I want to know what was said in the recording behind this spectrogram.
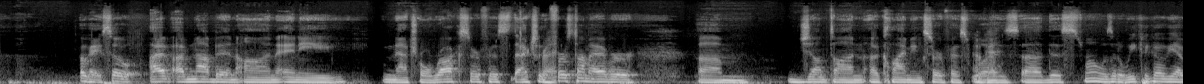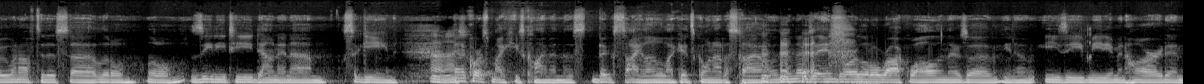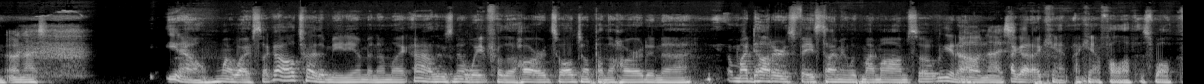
okay, so I've I've not been on any natural rock surface. Actually the first time I ever um jumped on a climbing surface was uh, this well was it a week ago? Yeah we went off to this uh, little little ZDT down in um, Seguin. Oh, nice. and of course Mikey's climbing this big silo like it's going out of style. And then there's an indoor little rock wall and there's a you know easy medium and hard. And oh, nice. You know, my wife's like, oh, I'll try the medium. And I'm like, ah, there's no wait for the hard. So I'll jump on the hard. And, uh, my daughter is FaceTiming with my mom. So, you know, Oh, nice. I got, I can't, I can't fall off this wall.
